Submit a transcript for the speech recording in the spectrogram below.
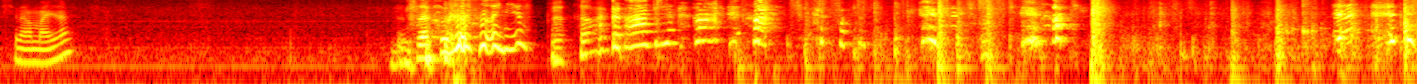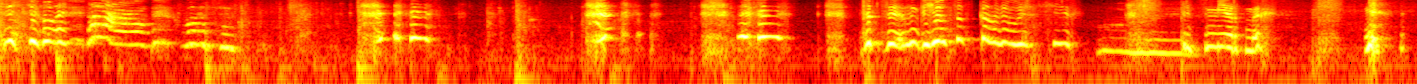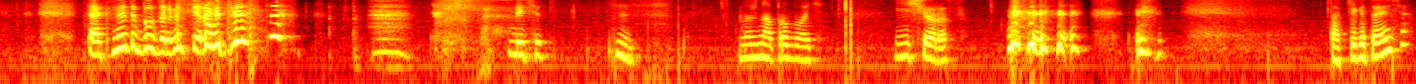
все нормально. С заходим. А, блин! Предсмертных. Так, ну это был только первый тест. Значит, хм, нужно опробовать еще раз. Так, приготовимся.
